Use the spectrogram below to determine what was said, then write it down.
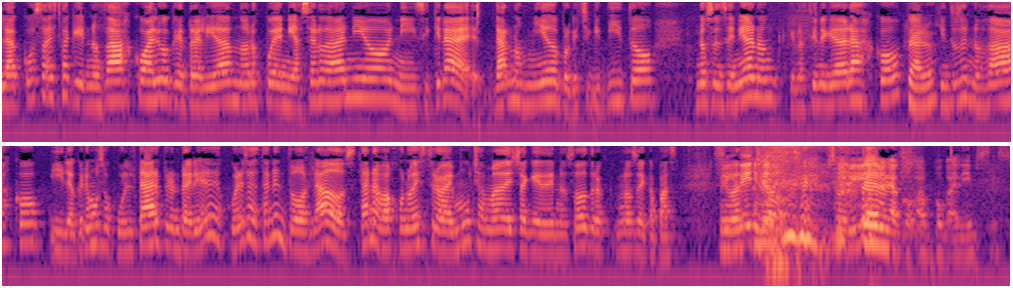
la cosa esta que nos da asco, algo que en realidad no nos puede ni hacer daño, ni siquiera eh, darnos miedo porque es chiquitito. Nos enseñaron que nos tiene que dar asco. Claro. Y entonces nos da asco y lo queremos ocultar, pero en realidad las cucarachas están en todos lados, están abajo nuestro, hay muchas más de ellas que de nosotros, no sé, capaz. Sí, de hecho, sobrevivieron Claro. al aco- apocalipsis.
